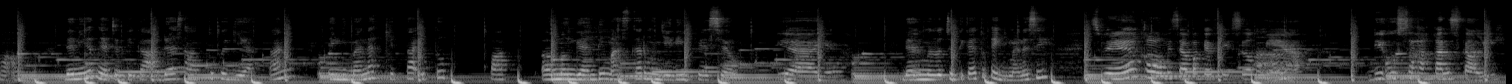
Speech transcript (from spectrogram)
Heeh. Dan ingat nggak ketika ada satu kegiatan yang di mana kita itu pak eh, mengganti masker menjadi face shield. Iya, iya. Dan menurut Cetika itu kayak gimana sih? Sebenarnya kalau misalnya pakai face shield nih ya, diusahakan sekali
